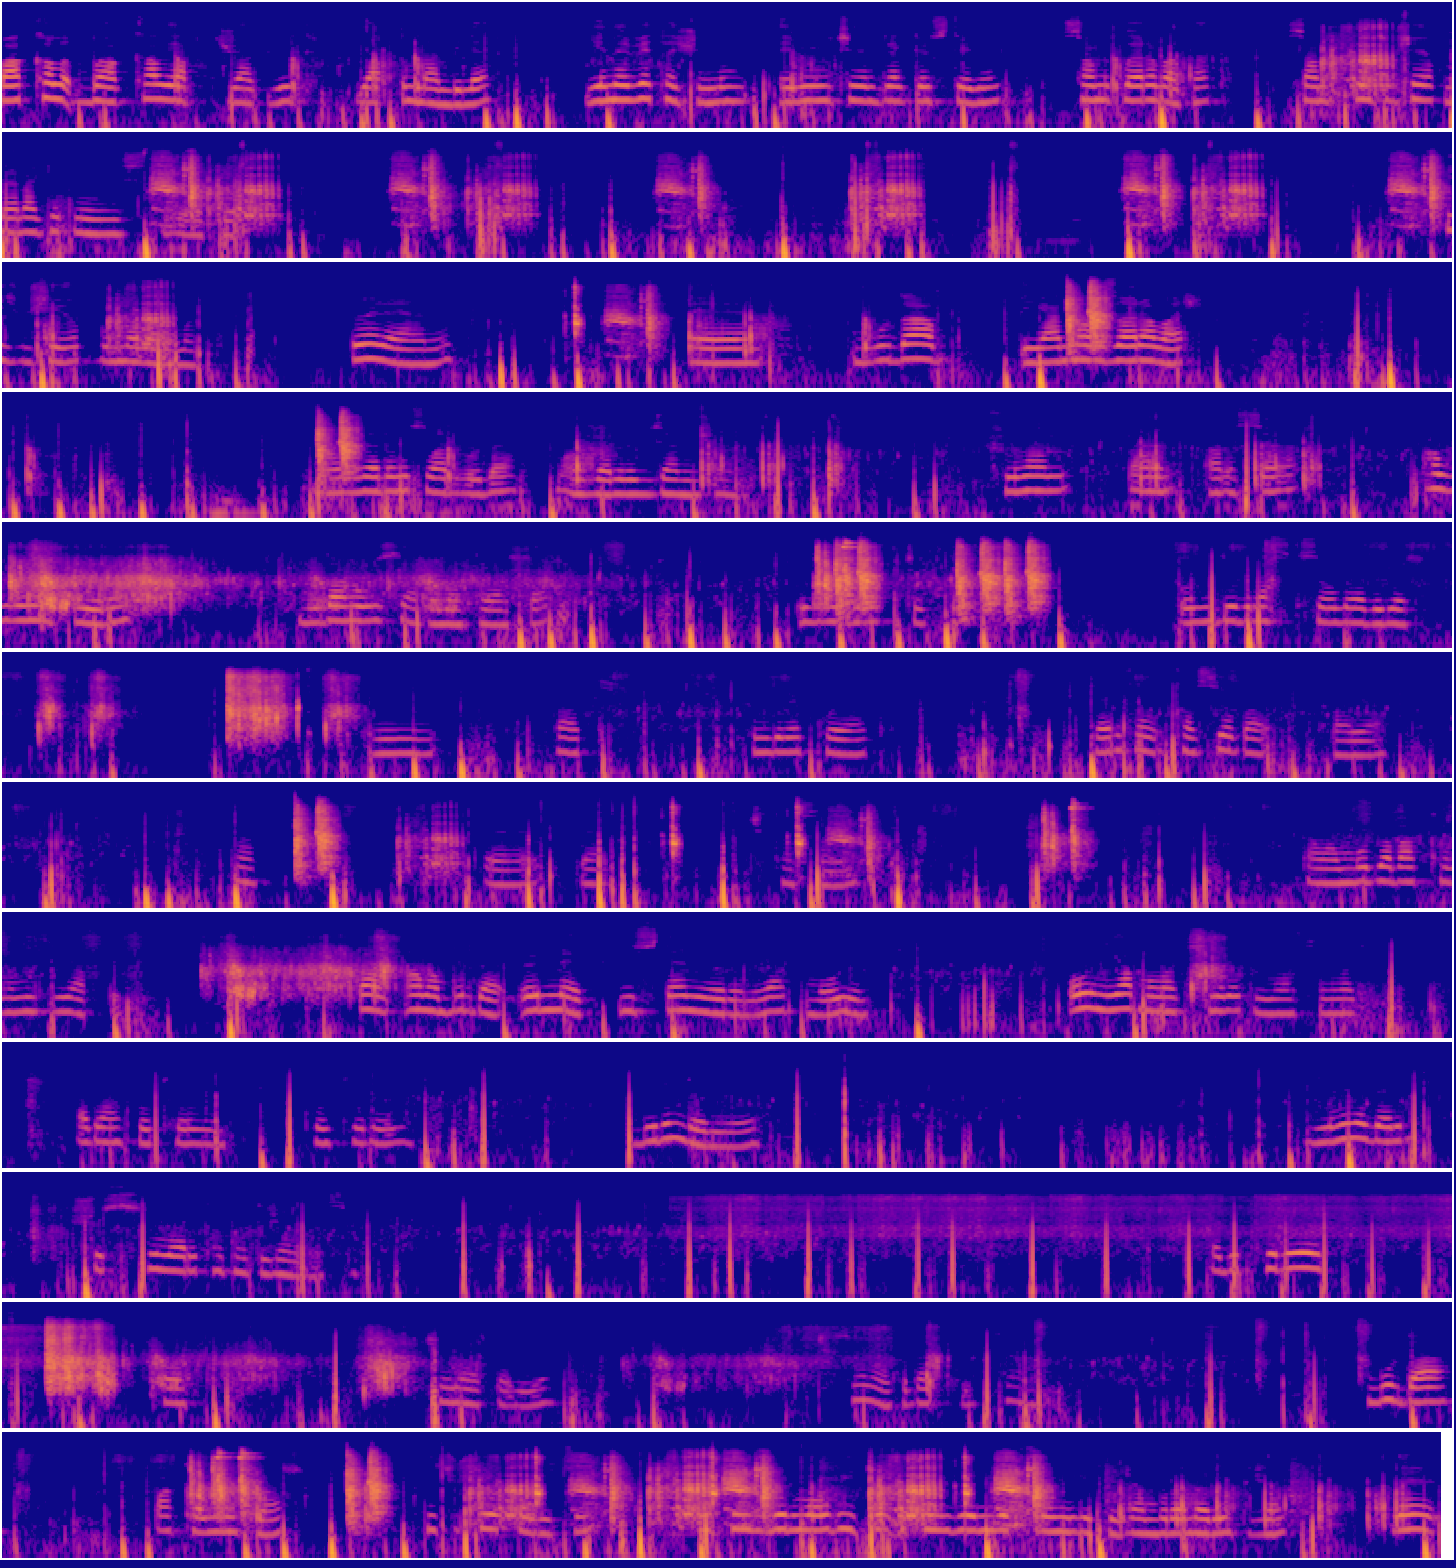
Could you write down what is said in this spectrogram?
bakkal bakkal yapacaktık. Yaptım ben bile. Yeni eve taşındım. Evin içini direkt göstereyim. Sandıklara bakak. Sandıkta hiçbir şey yok merak etmeyin istiyorum. Hiçbir şey yok. Bunda var ama. Böyle yani. Ee, burada yani manzara var. Manzaramız var burada. Manzara da güzelmiş yani. Şuradan ben arasa havuzuna yapıyorum. Burada havuz yapıyorum arkadaşlar. Video çektim. Bu video biraz kısa olabilir. Hmm, at. Şunu direkt koyak. Telefon kasıyor bay baya. Ha. Ee, gel. Çıkarsana. Tamam burada bakkalımızı yaptık. Ben ama burada ölmek istemiyorum. Yapma oyun. Oyun yapmamak sinir ettim aslında. Hadi. Hadi ben kurtulalım. Kurtulalım. Dilim dönmüyor. Yemin ederim şu suları kapatacağım mesela. Hadi kırır. Oh. Şunu atladı ya. Çıksana o kadar kırdık yani. Burada bakkalımız var. Hiçbir şey yok tabii ki. Üçüncü bölüm olduğu için üçüncü bölümde kuzenimi getireceğim. Buraları yapacağım. Ve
